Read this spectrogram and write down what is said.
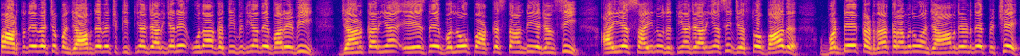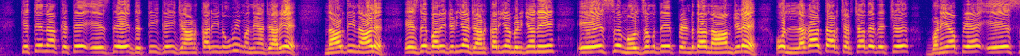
ਭਾਰਤ ਦੇ ਵਿੱਚ, ਪੰਜਾਬ ਦੇ ਵਿੱਚ ਕੀਤੀਆਂ ਜਾ ਰਹੀਆਂ ਨੇ, ਉਹਨਾਂ ਗਤੀਵਿਧੀਆਂ ਦੇ ਬਾਰੇ ਵੀ ਜਾਣਕਾਰੀਆਂ ਇਸ ਦੇ ਵੱਲੋਂ ਪਾਕਿਸਤਾਨ ਦੀ ਏਜੰਸੀ ਆਈਐਸਆਈ ਨੂੰ ਦਿੱਤੀਆਂ ਜਾ ਰਹੀਆਂ ਸੀ, ਜਿਸ ਤੋਂ ਬਾਅਦ ਵੱਡੇ ਘਟਨਾਕ੍ਰਮ ਨੂੰ ਅੰਜਾਮ ਦੇਣ ਦੇ ਪਿੱਛੇ ਕਿਤੇ ਨਾ ਕਿਤੇ ਇਸ ਦੇ ਦਿੱਤੀ ਗਈ ਜਾਣਕਾਰੀ ਨੂੰ ਵੀ ਮੰਨਿਆ ਜਾ ਰਿਹਾ ਹੈ। ਨਾਲ ਦੀ ਨਾਲ ਇਸ ਦੇ ਬਾਰੇ ਜਿਹੜੀਆਂ ਜਾਣਕਾਰੀਆਂ ਮਿਲੀਆਂ ਨੇ ਇਸ ਮੁਲਜ਼ਮ ਦੇ ਪਿੰਡ ਦਾ ਨਾਮ ਜਿਹੜਾ ਉਹ ਲਗਾਤਾਰ ਚਰਚਾ ਦੇ ਵਿੱਚ ਬਣਿਆ ਪਿਆ ਇਸ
